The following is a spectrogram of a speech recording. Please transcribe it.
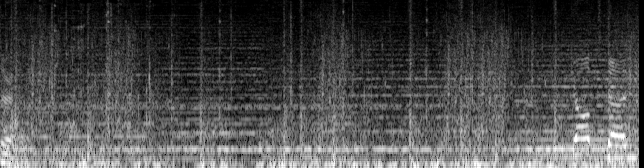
Servant. Job's done.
